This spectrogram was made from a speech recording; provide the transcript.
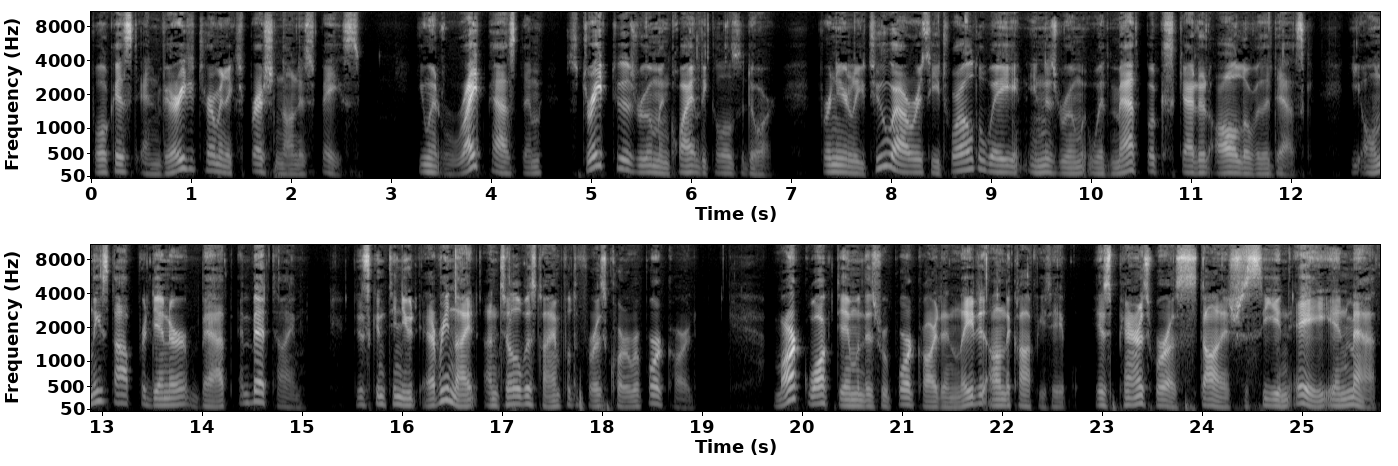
focused, and very determined expression on his face. He went right past them, straight to his room, and quietly closed the door. For nearly two hours, he toiled away in his room with math books scattered all over the desk. He only stopped for dinner, bath, and bedtime. This continued every night until it was time for the first quarter report card. Mark walked in with his report card and laid it on the coffee table. His parents were astonished to see an A in math.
